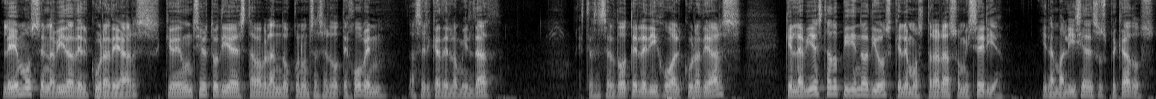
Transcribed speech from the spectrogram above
Leemos en la vida del cura de Ars que un cierto día estaba hablando con un sacerdote joven acerca de la humildad. Este sacerdote le dijo al cura de Ars que le había estado pidiendo a Dios que le mostrara su miseria y la malicia de sus pecados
